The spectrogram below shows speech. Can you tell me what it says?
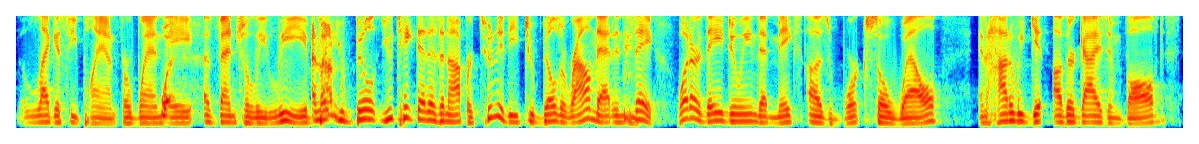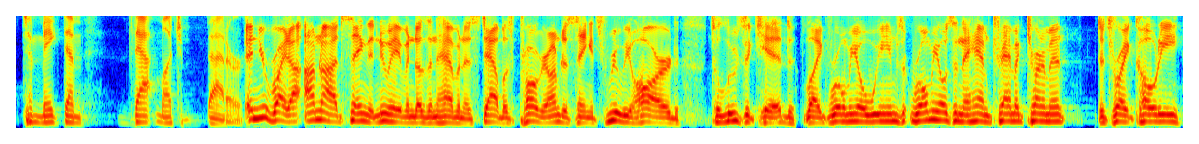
legacy plan for when What- they eventually leave. And but I'm- you build you take that as an opportunity to build around that and say, what are they doing that makes us work so well, and how do we get other guys involved to make them that much better? and you're right. I, I'm not saying that New Haven doesn't have an established program. I'm just saying it's really hard to lose a kid like Romeo Weems. Romeo's in the Hamtramck tournament. Detroit Cody.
